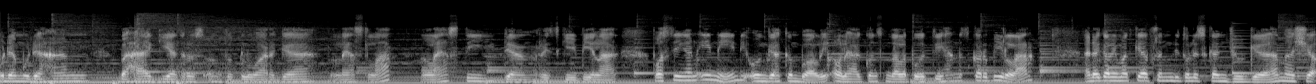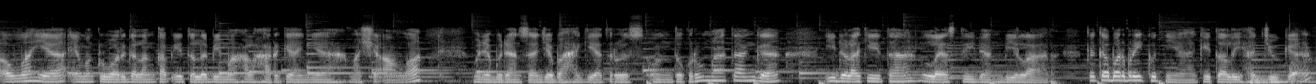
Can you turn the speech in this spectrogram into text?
Mudah-mudahan bahagia terus untuk keluarga Leslar Lesti dan Rizky Bilar Postingan ini diunggah kembali oleh akun Sendal Putih underscore Bilar ada kalimat caption dituliskan juga, Masya Allah ya, emang keluarga lengkap itu lebih mahal harganya. Masya Allah, mudah-mudahan saja bahagia terus untuk rumah tangga, idola kita, Lesti dan Bilar. Ke kabar berikutnya, kita lihat juga,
